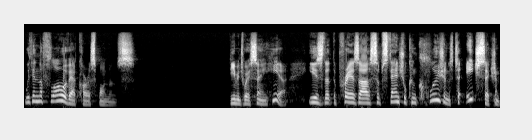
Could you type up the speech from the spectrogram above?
within the flow of our correspondence? The image we're seeing here is that the prayers are substantial conclusions to each section,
